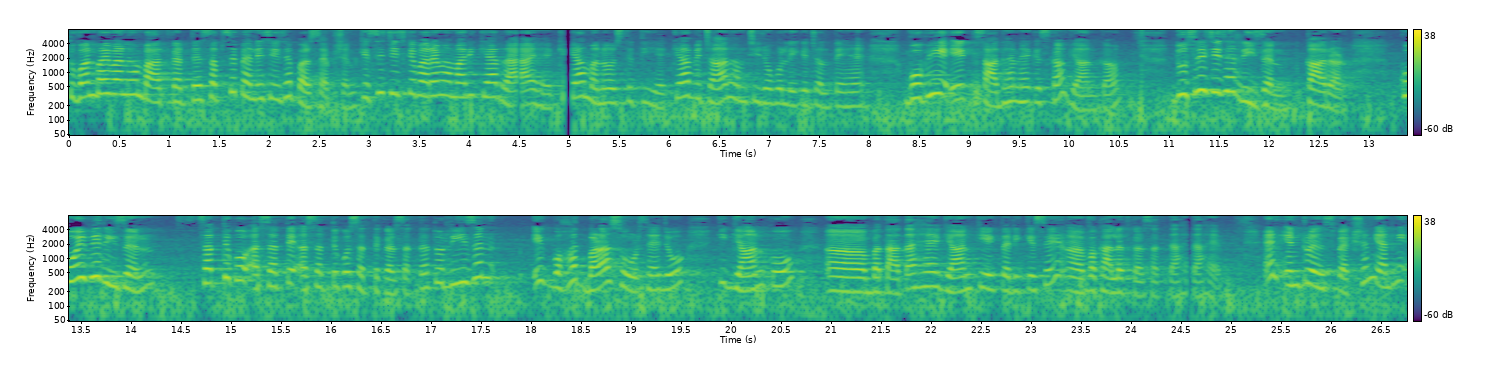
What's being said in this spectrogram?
तो वन बाय वन हम बात करते हैं। सबसे पहली चीज़ है परसेप्शन किसी चीज़ के बारे में हमारी क्या राय है, क्या मनोस्थिति है, क्या विचार हम चीज़ों को लेके चलते हैं, वो भी एक साधन है किसका, ज्ञान का। दूसरी चीज़ है रीजन कारण। कोई भी रीजन सत्य को असत्य असत्य को सत्य कर सकता है। तो रीजन एक बहुत बड़ा सोर्स है जो कि ज्ञान को बताता है, ज्ञान की एक तरीके से वकालत कर सकता है। एंड इंट्रो इंस्पेक्शन यानी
